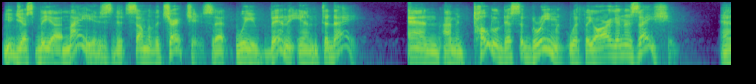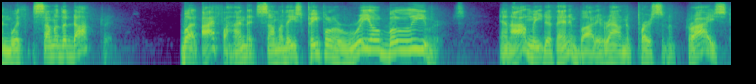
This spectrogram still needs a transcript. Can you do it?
you just be amazed at some of the churches that we've been in today. And I'm in total disagreement with the organization and with some of the doctrine. But I find that some of these people are real believers. And I'll meet with anybody around the person of Christ.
